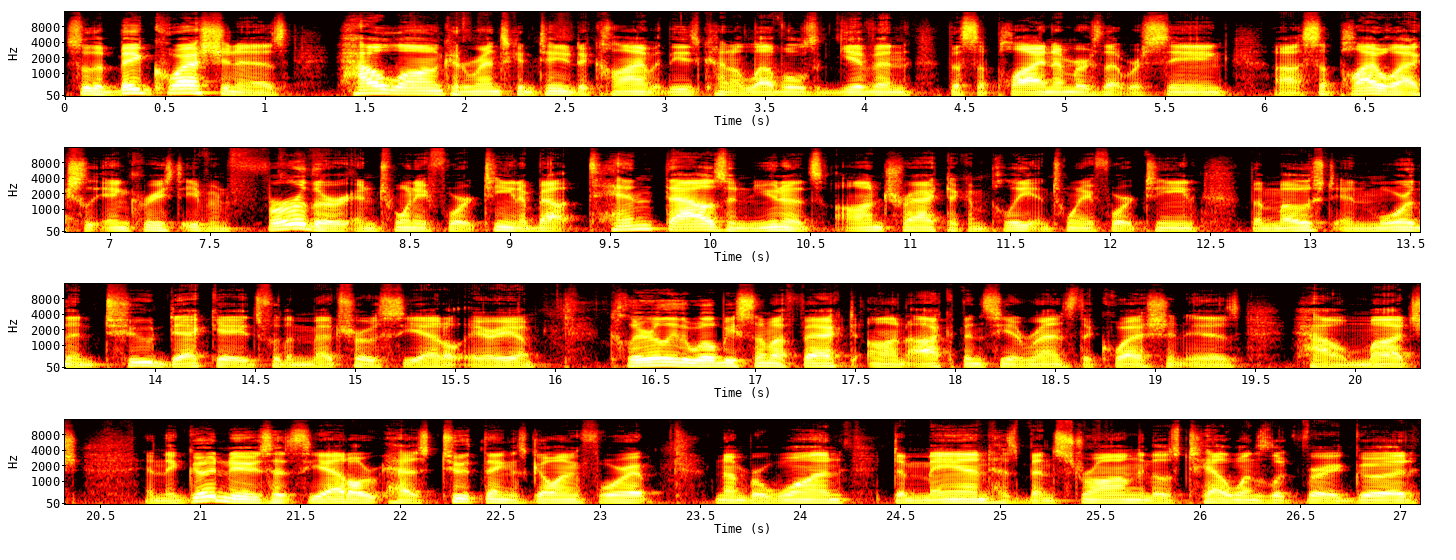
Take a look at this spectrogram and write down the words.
So the big question is, how long can rents continue to climb at these kind of levels given the supply numbers that we're seeing? Uh, supply will actually increase even further in 2014, about 10,000 units on track to complete in 2014, the most in more than two decades for the metro Seattle area. Clearly, there will be some effect on occupancy and rents. The question is how much. And the good news is Seattle has two things going for it. Number one, demand has been strong and those tailwinds look very good.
